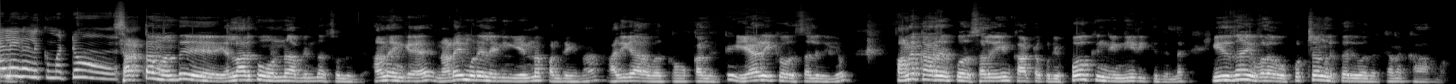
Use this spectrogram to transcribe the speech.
ஏழைகளுக்கு மட்டும் சட்டம் வந்து எல்லாருக்கும் ஒன்று அப்படின்னு தான் சொல்லுது. ஆனால் இங்கே நடைமுறையில் நீங்கள் என்ன பண்ணுறீங்கன்னா அதிகார வர்க்கம் உட்காந்துக்கிட்டு ஏழைக்கு ஒரு சலுகையும் பணக்காரருக்கு ஒரு சலுகையும் காட்டக்கூடிய போக்கு இங்கே நீடிக்குது இல்லை இதுதான் இவ்வளவு குற்றங்கள் பெறுவதற்கான காரணம்.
